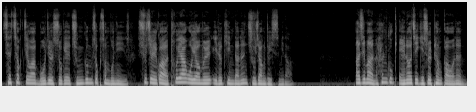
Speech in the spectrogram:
세척제와 모듈 속의 중금속 성분이 수질과 토양 오염을 일으킨다는 주장도 있습니다. 하지만 한국에너지기술평가원은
